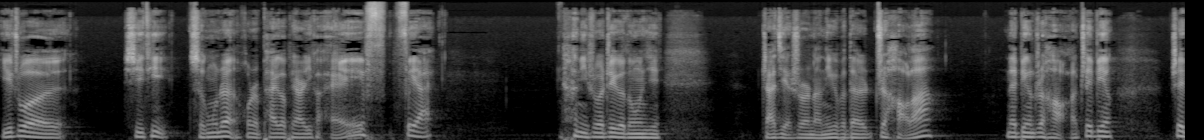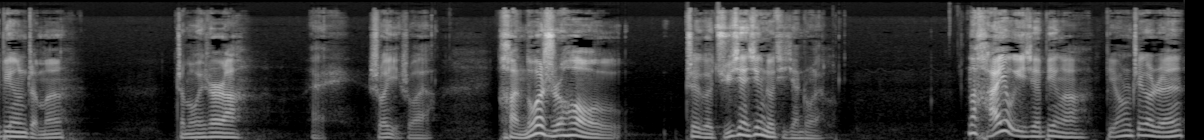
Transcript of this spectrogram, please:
一做 CT 磁共振或者拍个片一看，哎，肺癌，那 你说这个东西？咋解释呢？你给把它治好了，那病治好了，这病，这病怎么怎么回事啊？哎，所以说呀，很多时候这个局限性就体现出来了。那还有一些病啊，比方说这个人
